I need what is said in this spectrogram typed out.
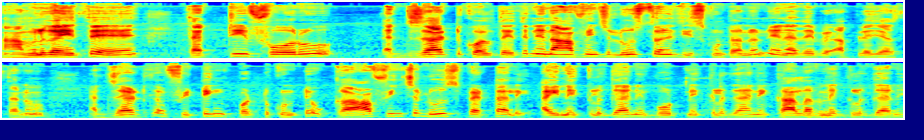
మామూలుగా అయితే థర్టీ ఫోరు ఎగ్జాక్ట్ కొలత అయితే నేను హాఫ్ ఇంచ్ లూజ్తోనే తీసుకుంటాను. నేను అదే అప్లై చేస్తాను. ఎగ్జాక్ట్గా ఫిట్టింగ్ పట్టుకుంటే ఒక హాఫ్ ఇంచ్ లూజ్ పెట్టాలి. ఐ నెక్లకు కానీ బోట్ నెక్లు కానీ కాలర్ నెక్లకు కానీ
